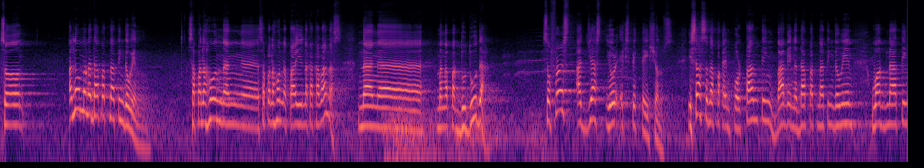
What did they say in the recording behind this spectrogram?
So, ano ang mga dapat nating gawin sa panahon ng uh, sa panahon na tayo nakakaranas ng uh, mga pagdududa So first, adjust your expectations. Isa sa napaka-importanting bagay na dapat nating gawin, huwag nating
